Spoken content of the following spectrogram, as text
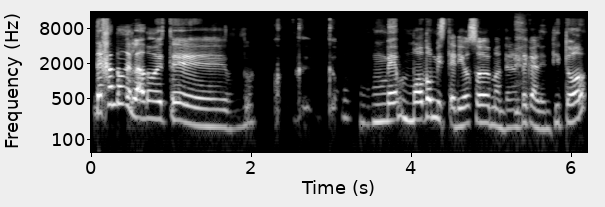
Dejando de lado este modo misterioso de mantenerte calentito.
